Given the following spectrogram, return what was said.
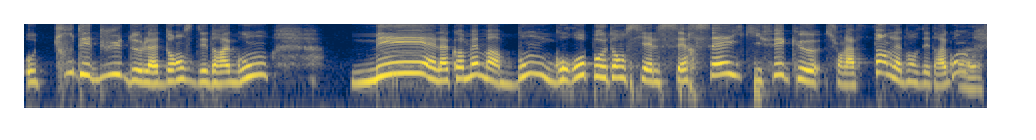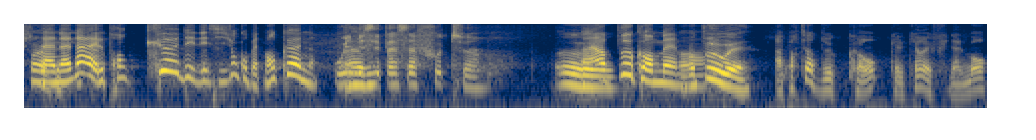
au tout début de la danse des dragons, mais elle a quand même un bon gros potentiel Cersei qui fait que sur la fin de la danse des dragons, la fin, la elle- nana, elle prend que des décisions complètement connes. Oui, Ah mais oui. c'est pas sa faute. euh, Bah, un peu quand même. un hein. peu, ouais. À partir de quand quelqu'un est finalement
